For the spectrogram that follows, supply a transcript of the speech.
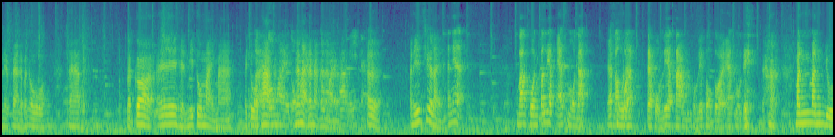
เนี่ยแฟนดับเบิลโอนะครับ แล้วก็เอ้ยเห็นมีตัวใหม่มาไอตัวภาคตัวใหม่ตัวนั่นใหม่น่ะนั่นน่ะตันั่วนใหม่น่ะภาคนี้นะ เออ อันนี้ชื่ออะไรเนี่ย อันเนี้ยบางคนก็เรียกแอสโมดัสแแอสบางมูคนดัสแต่ผมเรียกตามผมเรียกตรงตัวแอสมูเดมันมันอยู่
